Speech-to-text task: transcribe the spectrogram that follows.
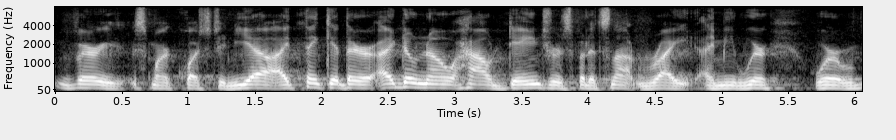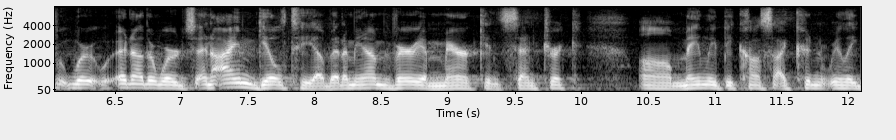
very smart question. Yeah, I think there. I don't know how dangerous, but it's not right. I mean, we're, we're, we're. In other words, and I'm guilty of it. I mean, I'm very American-centric, um, mainly because I couldn't really.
